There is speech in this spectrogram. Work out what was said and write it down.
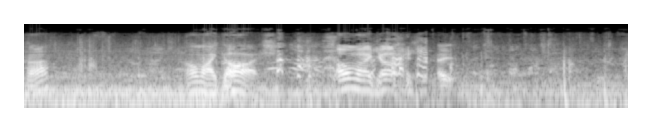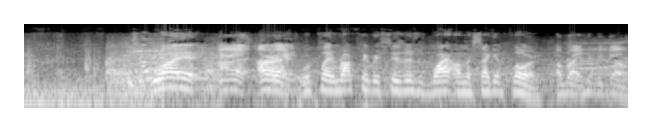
Huh? Oh my gosh. oh my gosh. Hey. Wyatt. All right, all right. We're playing rock paper scissors with Wyatt on the second floor. All right, here we go.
